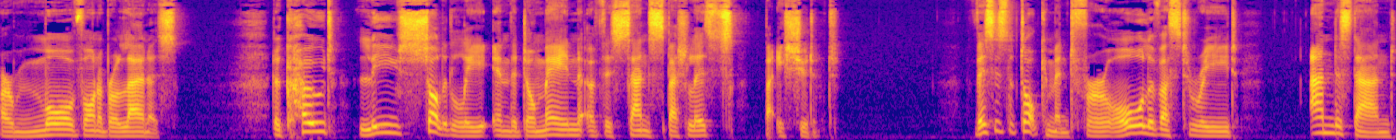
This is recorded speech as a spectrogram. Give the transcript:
our more vulnerable learners. The code lives solidly in the domain of the SEND specialists, but it shouldn't. This is the document for all of us to read, understand,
